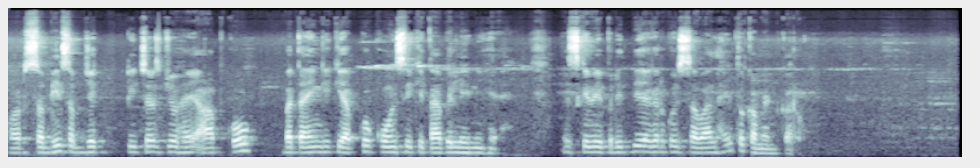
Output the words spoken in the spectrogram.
और सभी सब्जेक्ट टीचर्स जो है आपको बताएँगे कि आपको कौन सी किताबें लेनी है। इसके विपरीत भी अगर कोई सवाल है तो कमेंट करो।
